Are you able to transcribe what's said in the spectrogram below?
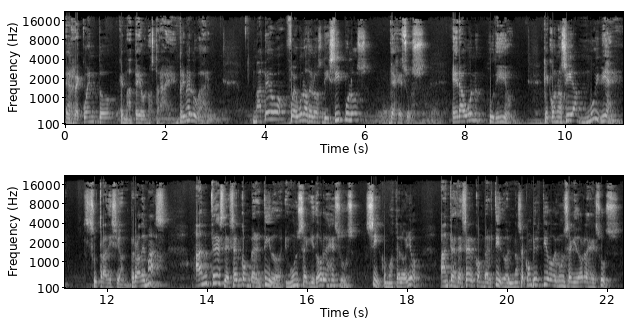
el recuento que Mateo nos trae. En primer lugar, Mateo fue uno de los discípulos de Jesús. Era un judío que conocía muy bien su tradición, pero además, antes de ser convertido en un seguidor de Jesús, Sí, como usted lo oyó. Antes de ser convertido, él no se convirtió en un seguidor de Jesús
